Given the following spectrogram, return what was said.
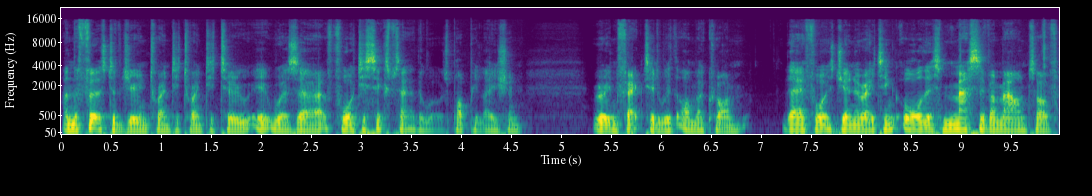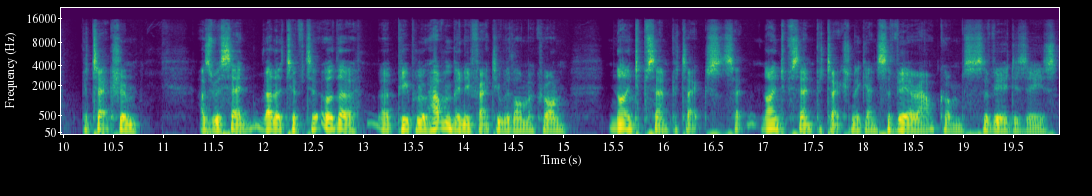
and the 1st of June 2022, it was uh, 46% of the world's population were infected with Omicron. Therefore, it's generating all this massive amount of protection as we said, relative to other uh, people who haven't been infected with Omicron, 90% protects 90% protection against severe outcomes, severe disease,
